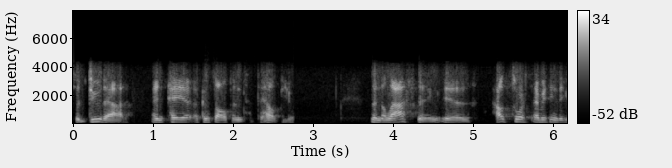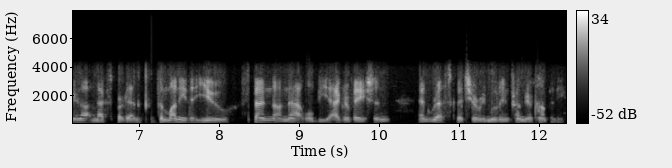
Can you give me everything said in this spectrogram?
So do that and pay a consultant to help you. Then the last thing is outsource everything that you're not an expert in. The money that you spend on that will be aggravation and risk that you're removing from your company.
